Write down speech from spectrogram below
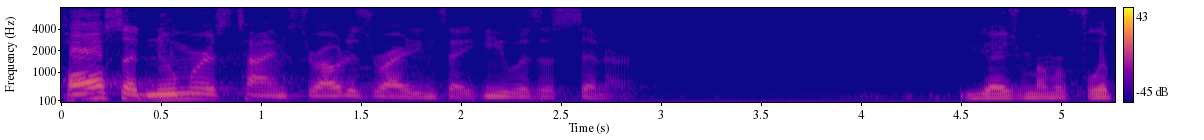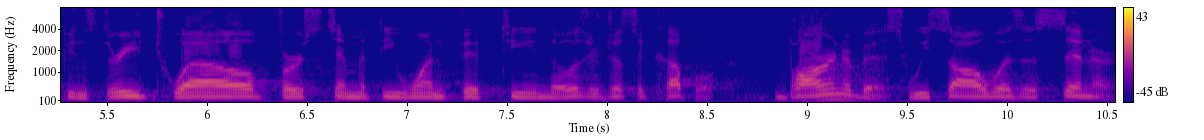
Paul said numerous times throughout his writings that he was a sinner. You guys remember Philippians 3 12, 1 Timothy 1 15. Those are just a couple. Barnabas, we saw, was a sinner.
